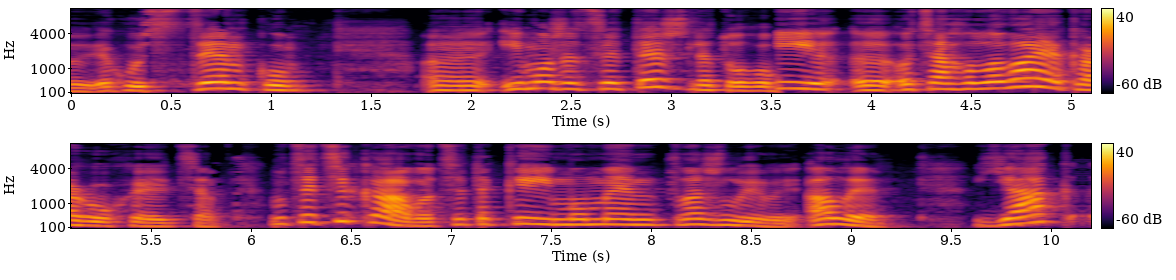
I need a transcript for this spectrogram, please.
е, якусь сценку. І може це теж для того. І оця голова, яка рухається, ну це цікаво, це такий момент важливий. Але як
